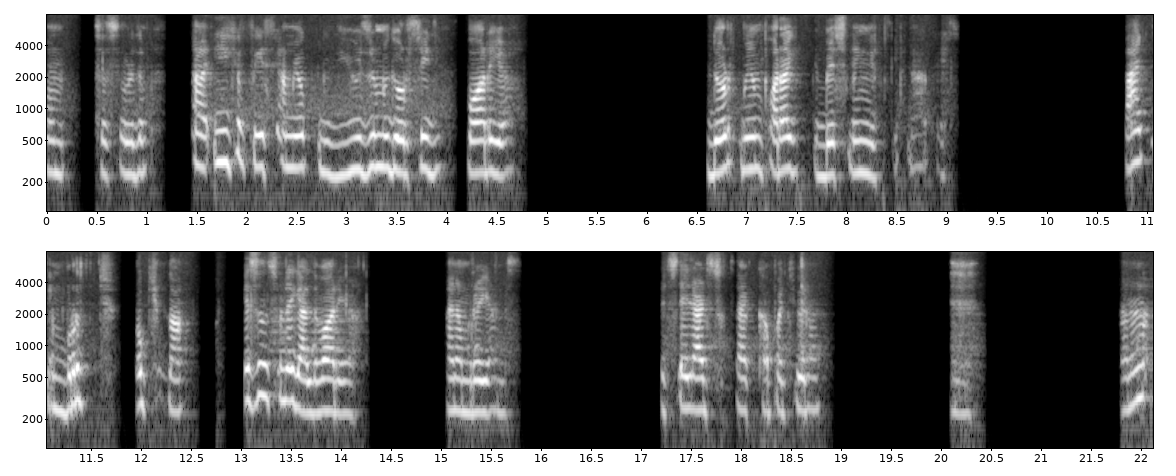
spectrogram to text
Oğlum şaşırdım. Ha iyi ki facecam yok. Yüzümü görseydik var ya. 4000 para gitti. 5000 gittik neredeyse. Sanki brut. O kim lan? Kesin süre geldi var ya. Aynen buraya gelmiş. Bir şeyler çıkacak kapatıyorum. Anana.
